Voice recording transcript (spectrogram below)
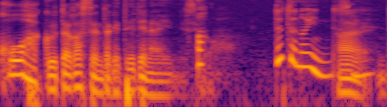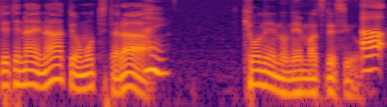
紅白歌合戦だけ出てないんですよ、出てないんですはい。ね、出てないなって思ってたら、はい。去年の年末ですよ。あ。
